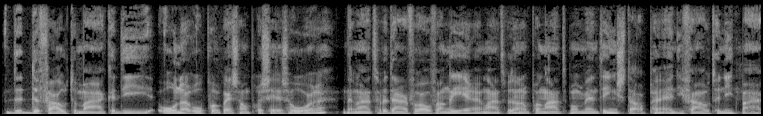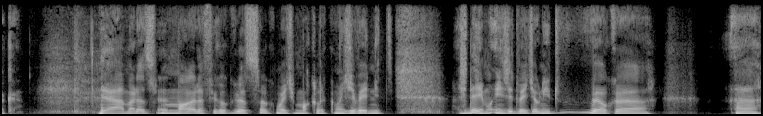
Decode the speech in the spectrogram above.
de, de, fouten maken die onherroepelijk bij zo'n proces horen. Dan laten we daar vooral van leren. En laten we dan op een later moment instappen en die fouten niet maken. Ja, maar dat is, dat, vind ik ook, dat is ook een beetje makkelijk. Want je weet niet, als je er eenmaal in zit, weet je ook niet welke, uh,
